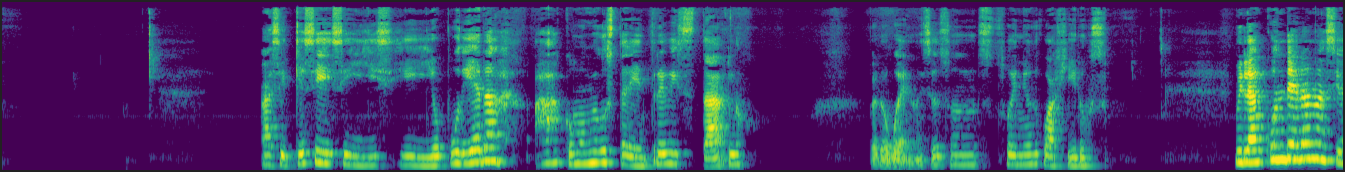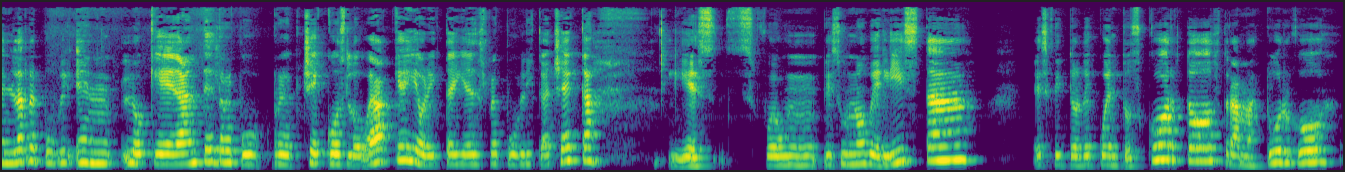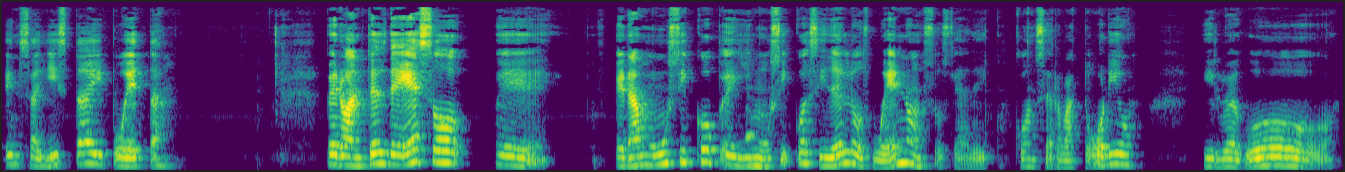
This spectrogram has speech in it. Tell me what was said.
Así que si, si, si yo pudiera, ah, cómo me gustaría entrevistarlo. Pero bueno, esos son sueños guajiros. Milán Kundera nació en la República, en lo que era antes Checoslovaquia y ahorita ya es República Checa. Y es, fue un, es un novelista, escritor de cuentos cortos, dramaturgo, ensayista y poeta. Pero antes de eso, eh, era músico y músico así de los buenos, o sea, de conservatorio y luego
